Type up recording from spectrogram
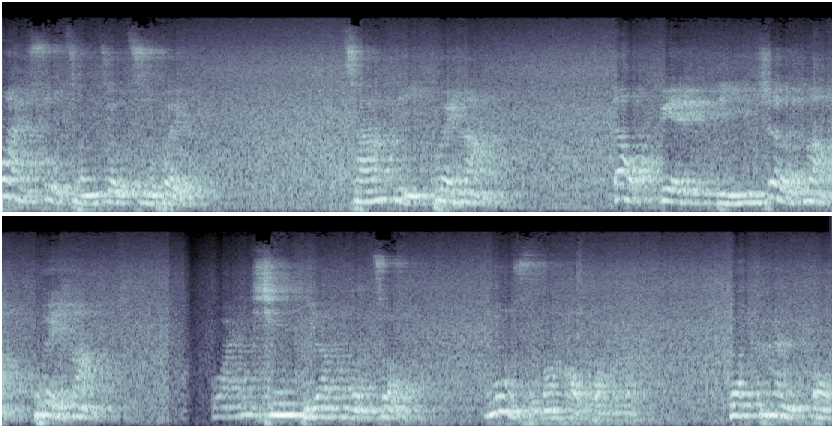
快速成就智慧。常理溃闹，要远离热闹溃闹，玩心不要那么重，没有什么好玩的。要看哦，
